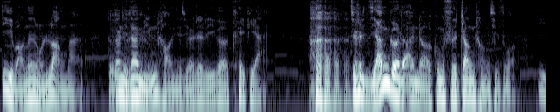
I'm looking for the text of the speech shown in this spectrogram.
帝王的那种浪漫。对但是你在明朝，你就觉得这是一个 KPI，就是严格的按照公司章程去做，一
